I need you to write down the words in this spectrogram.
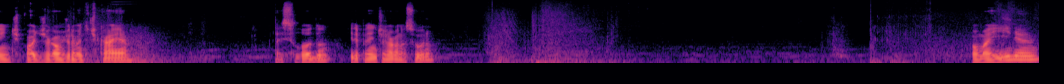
A gente pode jogar um juramento de Kaia. Tá esse lodo. E depois a gente joga no Suro. Uma ilha.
